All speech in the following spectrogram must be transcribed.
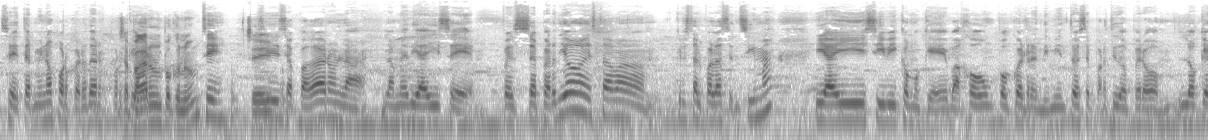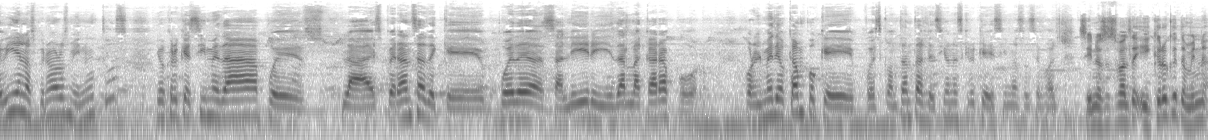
se terminó por perder. Se apagaron un poco, ¿no? Sí, sí, se apagaron, la, la media ahí se, pues, se perdió, estaba Crystal Palace encima y ahí sí vi como que bajó un poco el rendimiento de ese partido, pero lo que vi en los primeros minutos, yo creo que sí me da pues la esperanza de que pueda salir y dar la cara por por el medio campo que pues con tantas lesiones creo que sí nos hace falta. Sí, nos hace falta y creo que también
